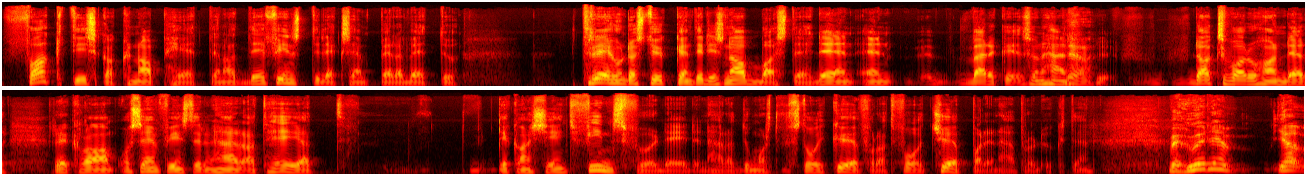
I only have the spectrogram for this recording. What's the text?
faktiska knappheten. Att det finns till exempel, vet du, 300 stycken till de snabbaste. Det är en, en verklig sån här ja. dagsvaruhandel, reklam. Och sen finns det den här att hej, att det kanske inte finns för dig den här att du måste stå i kö för att få köpa den här produkten. Men hur är det jag,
